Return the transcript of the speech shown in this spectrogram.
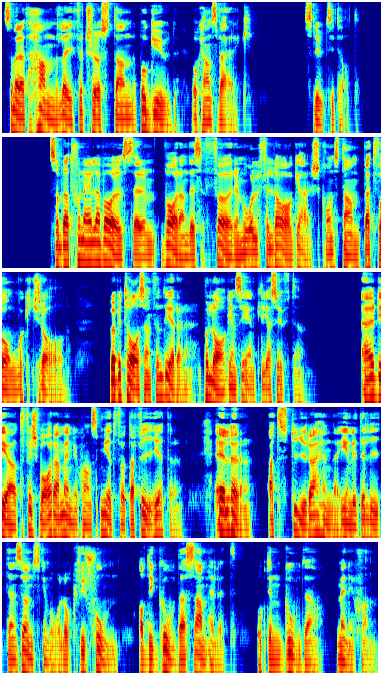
som är att handla i förtröstan på Gud och hans verk. Slutcitat. Som rationella varelser varandes föremål för lagars konstanta tvång och krav bör vi ta oss en funderare på lagens egentliga syfte. Är det att försvara människans medfödda friheter? Eller att styra henne enligt elitens önskemål och vision av det goda samhället och den goda människan?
